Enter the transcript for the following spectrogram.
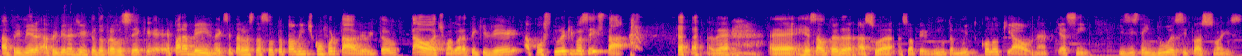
A primeira, a primeira dica que eu dou para você é que é, é parabéns, né? Que você está numa situação totalmente confortável. Então, tá ótimo. Agora tem que ver a postura que você está. né? É, ressaltando a sua, a sua pergunta, muito coloquial, né? Porque assim, existem duas situações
